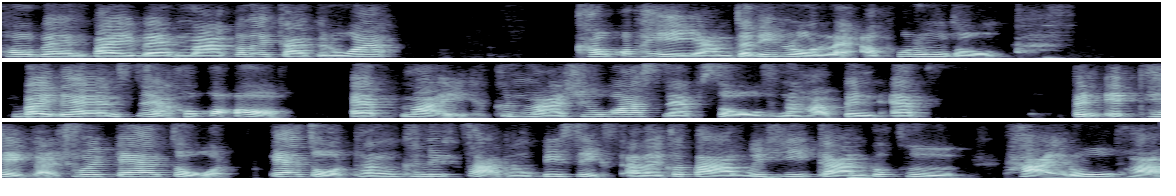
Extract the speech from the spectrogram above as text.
พอแบนไปแบนมาก็เลยกลายเป็นว่า เขาก็พยายามจะดิ้นรนแหละ เอาพูดตรงๆ b บ d a n c e เนี่ยเขาก็ออกแอปใหม่ขึ้นมาชื่อว่า Snapsolve นะคะ เป็นแอปเป็น EdTech อะช่วยแก้โจทย์ แก้โจทย์ทั้งคณิตศาสตร์ทั้งฟิสิกส์อะไรก็ตามวิธีการก็คือถ่ายรูปค่ะ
